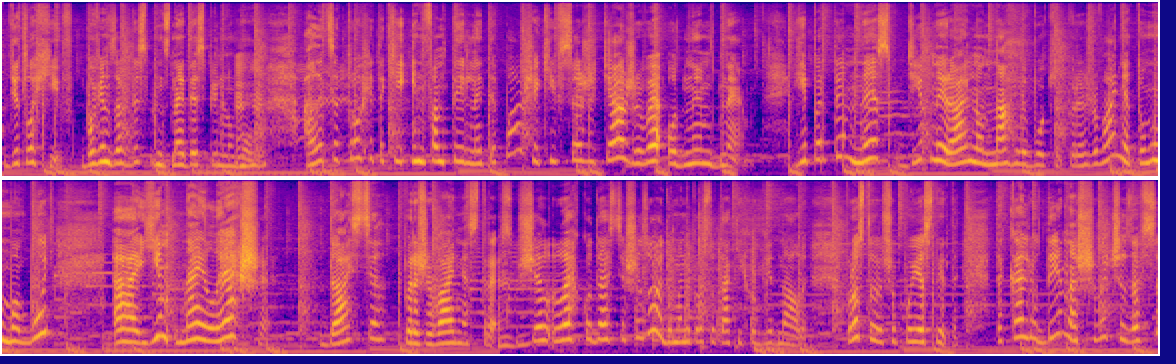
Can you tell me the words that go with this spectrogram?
дітлахів, бо він завжди знайде спільну мову. Uh-huh. Але це трохи такий інфантильний типаж, який все життя живе одним днем. Гіпертим не здібний реально на глибокі переживання, тому, мабуть, їм найлегше дасться переживання стресу. Ще легко дасться шизоїду, мене просто так їх об'єднали. Просто щоб пояснити, така людина швидше за все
